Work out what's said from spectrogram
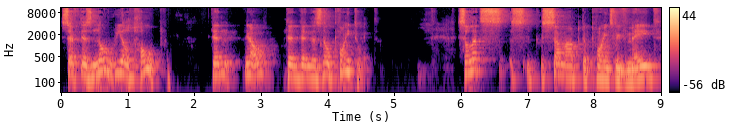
So if there's no real hope, then, you know, then, then there's no point to it. So let's sum up the points we've made,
